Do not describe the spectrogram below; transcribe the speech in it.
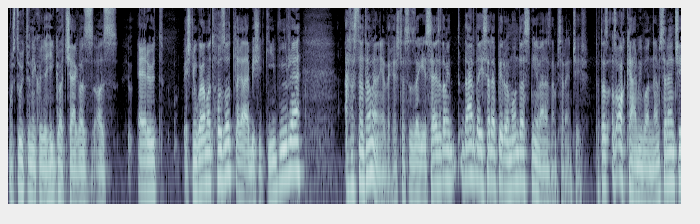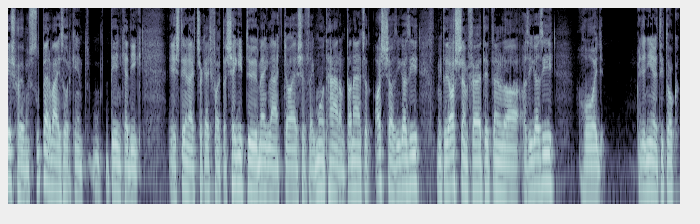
Most úgy tűnik, hogy a higgadság az, az erőt és nyugalmat hozott, legalábbis így kívülre. Hát aztán utána nagyon érdekes lesz az egész helyzet. Amit Dárdai szerepéről mondasz, nyilván ez nem szerencsés. Tehát az, az akármi van nem szerencsés, ha ő most supervisorként ténykedik, és tényleg csak egyfajta segítő, meglátja, esetleg mond három tanácsot, az se az igazi, mint hogy az sem feltétlenül az igazi, hogy ugye nyílt titok,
